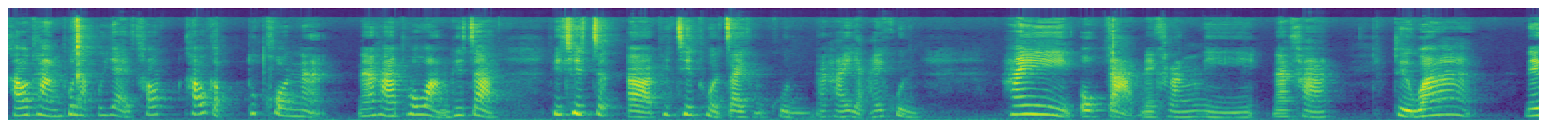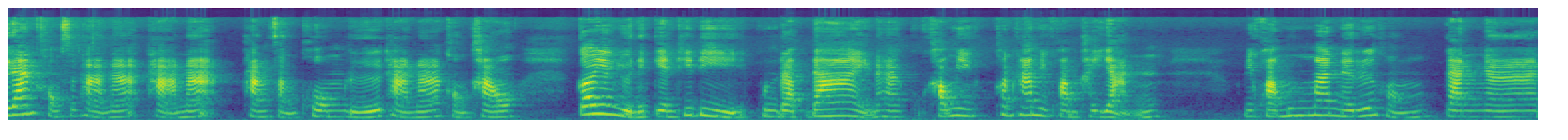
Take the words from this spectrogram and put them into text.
เข้าทางผู้หลักผู้ใหญ่เข้าเข้ากับทุกคนน่ะนะคะเพราะหวังที่จะพิชิตพิชิตหัวใจของคุณนะคะ อยากให้คุณให้โอกาสในครั้งนี้นะคะ ถือว่าในด้านของสถานะฐานะทางสังคมหรือฐานะของเขาก็ยังอยู่ในเกณฑ์ที่ดีคุณรับได้นะคะเขามีค่อนข้างมีความขยัน มีความมุ่งมั่นในเรื่องของการงาน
